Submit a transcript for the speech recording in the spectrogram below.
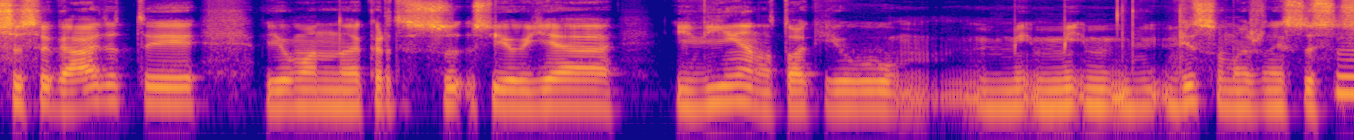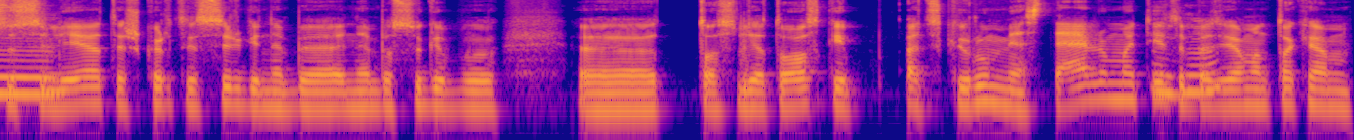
susigaudyti, tai jau man kartais su- jau jie į vieną tokį jau mi mi visumą žinai susi Mm. susilieja tai aš kartais irgi nebe nebesugebu e, tos lietuvos kaip atskirų miestelių matyti Mhm. bet jie man tokiam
